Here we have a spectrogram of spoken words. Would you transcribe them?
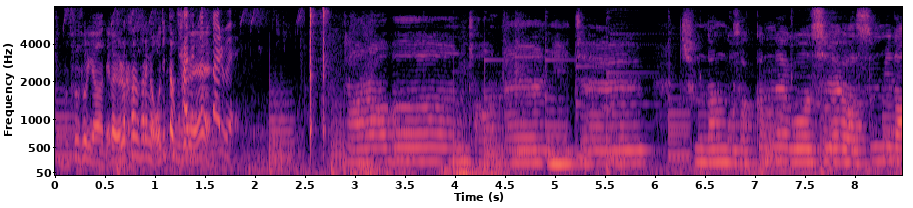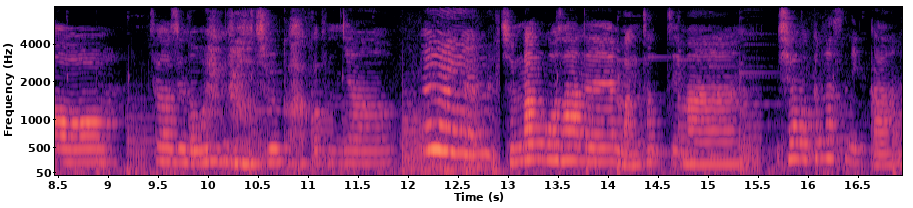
무슨 소리야? 내가 연락하는 사람이 어딨다고 그래? 여러분, 저는 이제 중간고사 끝내고 집에 왔습니다. 제가 지금 너무 힘들어서 죽을 것 같거든요. 중간고사는 망쳤지만 시험은 끝났으니까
